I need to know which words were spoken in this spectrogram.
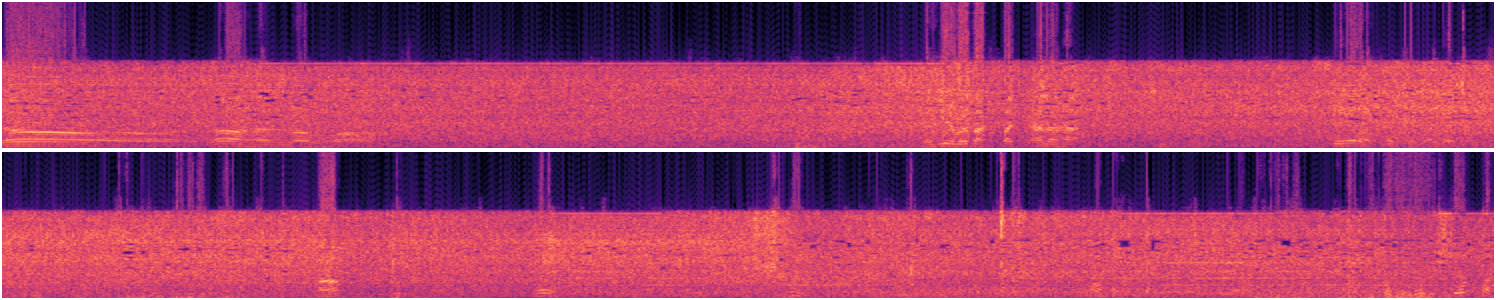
لا إله إلا الله نجيب هذاك طق على ها شو اسمه سيارة طقت على ها؟ إيه الشرطة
